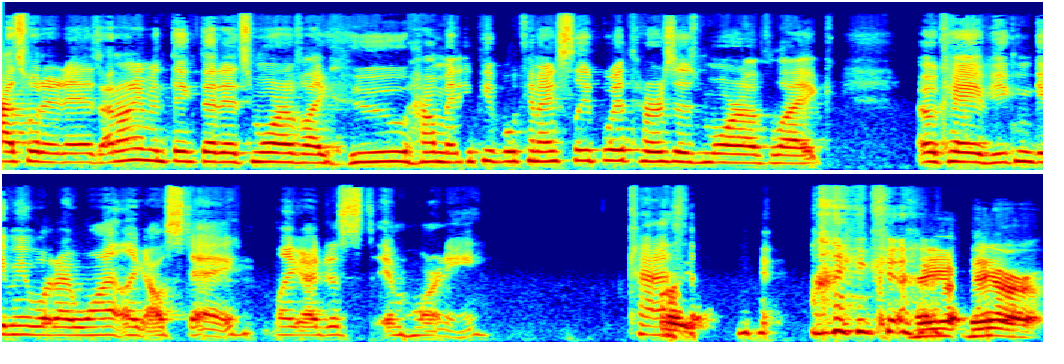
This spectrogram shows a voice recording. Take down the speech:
That's what it is. I don't even think that it's more of like who, how many people can I sleep with? Hers is more of like, okay, if you can give me what I want, like I'll stay. Like I just am horny. Kind of Oh, thing. like they they are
